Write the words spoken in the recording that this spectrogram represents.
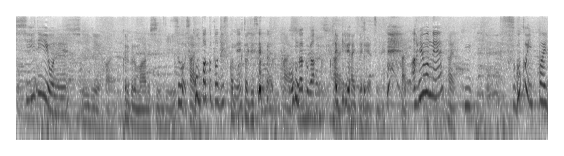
CD をね CD はい。くるくる回る CD そう、はい。コンパクトディスコンパクねクトディスクね、はい、音楽が入ってるやつ,、はい、入ってるやつね。はい。あれをねはい。すごくいっぱい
